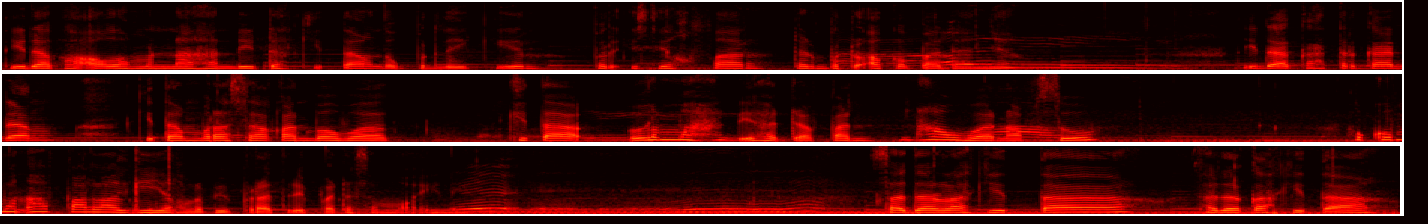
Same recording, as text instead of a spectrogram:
Tidakkah Allah menahan lidah kita untuk berzikir, beristighfar, dan berdoa kepadanya? Tidakkah terkadang kita merasakan bahwa kita lemah di hadapan hawa nafsu? Hukuman apa lagi yang lebih berat daripada semua ini? Sadarlah kita, sadarkah kita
